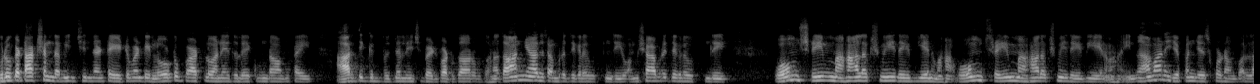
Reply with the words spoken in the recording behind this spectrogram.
గురు కటాక్షం లభించిందంటే ఎటువంటి లోటుపాట్లు అనేది లేకుండా ఉంటాయి. ఆర్థిక ఇబ్బందుల నుంచి బయటపడతారు. ధనధాన్యాది సమృద్ధి కలుగుతుంది. వంశాభివృద్ధి కలుగుతుంది. ఓం శ్రీం మహాలక్ష్మీ దేవ్యే నమ. ఓం శ్రీం మహాలక్ష్మీ దేవ్యే నమ. ఈ నామాన్ని జపం చేసుకోవడం వల్ల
